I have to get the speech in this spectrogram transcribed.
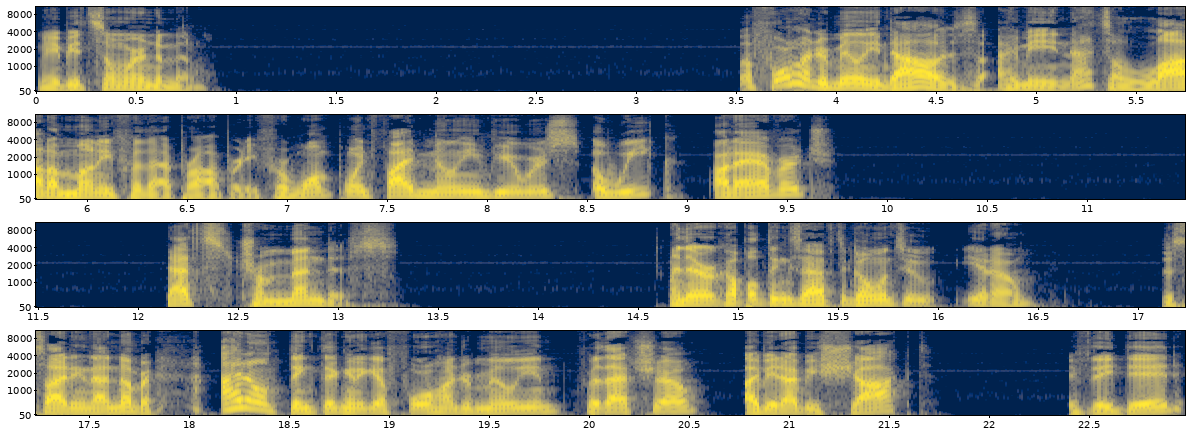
Maybe it's somewhere in the middle. But $400 million, I mean, that's a lot of money for that property. For 1.5 million viewers a week on average, that's tremendous. And there are a couple things I have to go into, you know, deciding that number. I don't think they're going to get 400 million for that show. I mean, I'd be shocked if they did.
